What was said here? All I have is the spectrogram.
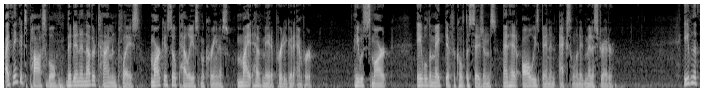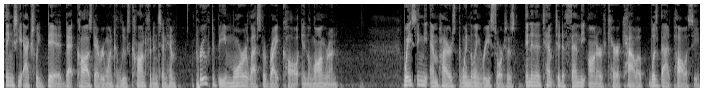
I think it's possible that in another time and place, Marcus Opellius Macrinus might have made a pretty good emperor. He was smart, able to make difficult decisions, and had always been an excellent administrator. Even the things he actually did that caused everyone to lose confidence in him proved to be more or less the right call in the long run. Wasting the Empire's dwindling resources in an attempt to defend the honor of Caracalla was bad policy,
